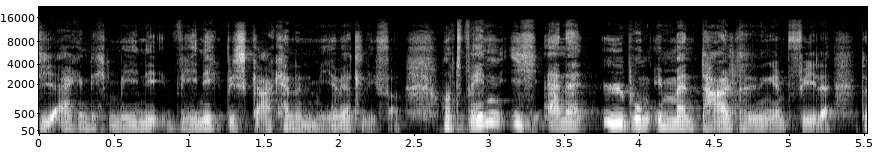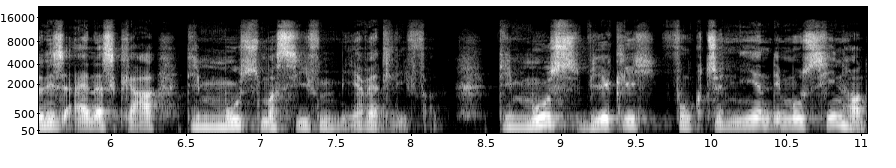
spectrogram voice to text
die eigentlich wenig bis gar keinen Mehrwert liefern. Und wenn ich eine Übung im Mentaltraining empfehle, dann ist eines klar, die muss massiven Mehrwert liefern. Die muss wirklich funktionieren, die muss hinhauen.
